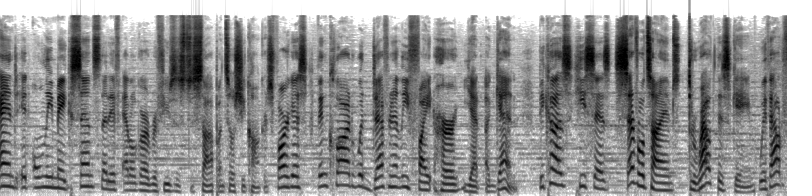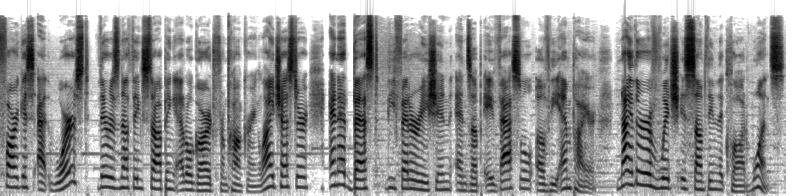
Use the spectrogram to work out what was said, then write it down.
And it only makes sense that if Edelgard refuses to stop until she conquers Faerghus, then Claude would definitely fight her yet again because he says several times throughout this game, without Faerghus at worst, there is nothing stopping Edelgard from conquering Leicester, and at best, the Federation ends up a vassal of the Empire, neither of which is something that Claude wants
